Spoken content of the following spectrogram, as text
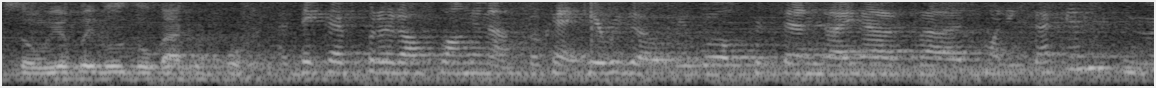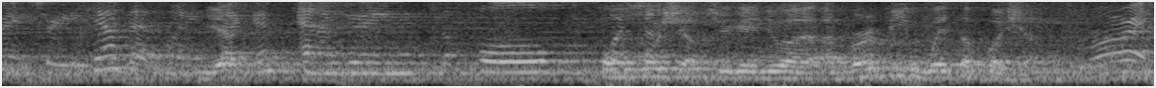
So we'll be able to go back and forth. I think I've put it off long enough. Okay, here we go. We will pretend I have uh, 20 seconds. And make sure you count that 20 Yep. seconds. And I'm doing the full Full push-up. push-ups. You're going to do a, a burpee with a push-up. All right.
